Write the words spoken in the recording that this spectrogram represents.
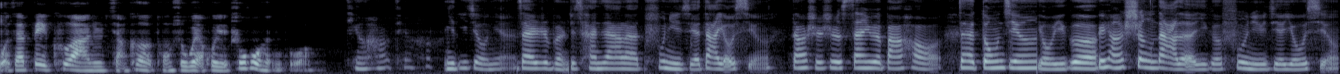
我在备课啊，就是讲课的同时，我也会收获很多。挺好，挺好。你一九年在日本去参加了妇女节大游行，当时是三月八号，在东京有一个非常盛大的一个妇女节游行。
